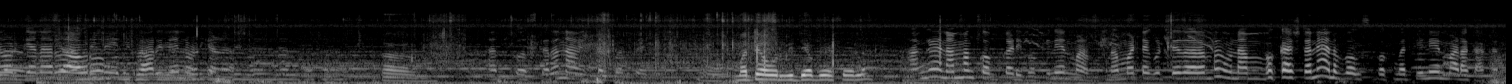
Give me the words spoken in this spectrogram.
ನೋಡ್ಕೊಳಾರು ಅವರು ಅವ್ರನ್ನೇ ನೋಡ್ಕೊಳಾರ ಹಾಂ. ಅದಕ್ಕೋಸ್ಕರ ನಾವು ಕಡೆ ಬರ್ತಾ ಇದ್ದೀವಿ. ಮತ್ತು ಅವ್ರ ವಿದ್ಯಾಭ್ಯಾಸ ಎಲ್ಲ? ಹಂಗೆ ನಮ್ಮಂಗೆ ಕೊಬ್ ಕಡಿಬೇಕು, ಇನ್ನೇನು ಮಾಡ್ಬೇಕು? ನಮ್ಮ ಹೊಟ್ಟೆ ಗುಟ್ಟಿದಾರಂದ್ರೆ ನಮ್ಮ ಕಷ್ಟನೇ ಅನುಭವಿಸ್ಬೇಕು ಮತ್ತೆ ಇನ್ನೇನು ಮಾಡೋಕ್ಕಾಗಲ್ಲ.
